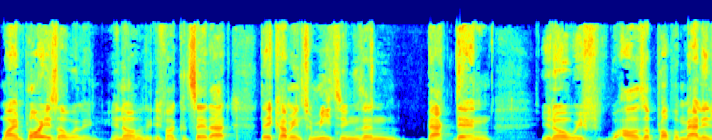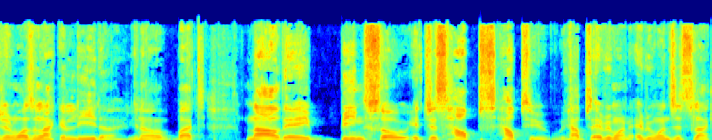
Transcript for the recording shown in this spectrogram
my employees are willing. You know, if I could say that, they come into meetings, and back then, you know, if I was a proper manager and wasn't like a leader, you know, but now they being so, it just helps helps you, helps everyone. Everyone's just like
